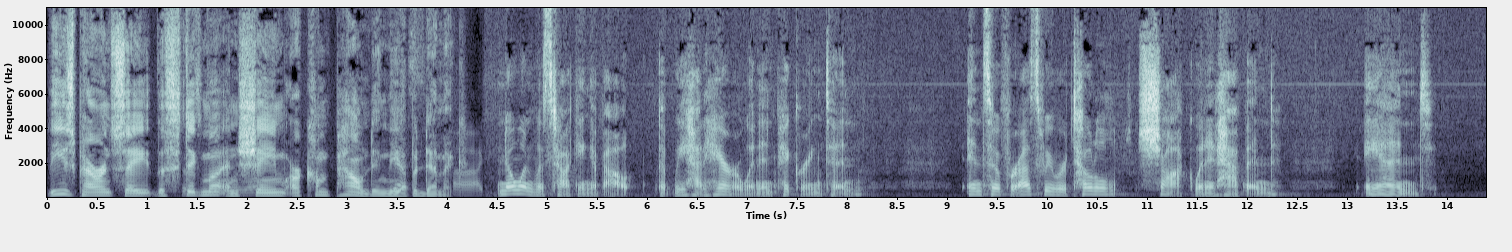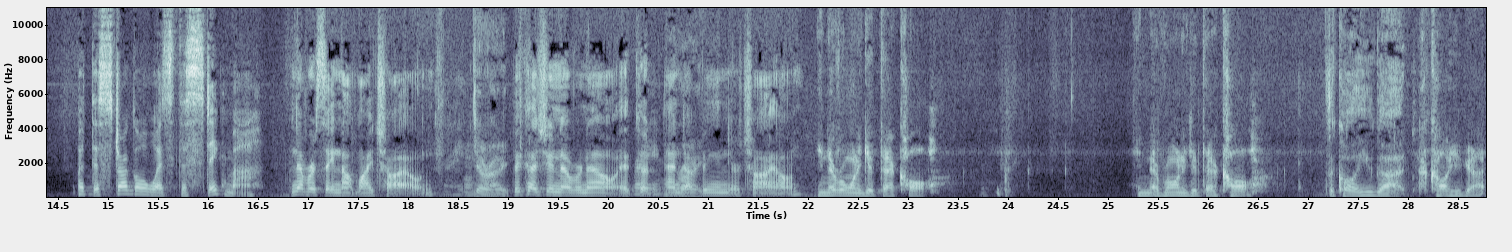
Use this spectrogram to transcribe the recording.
These parents say the stigma and shame are compounding the epidemic. No one was talking about that we had heroin in Pickerington. And so for us, we were total shock when it happened. And, but the struggle was the stigma Never say not my child. You're right. Because you never know. It could end Right. up being your child. You never want to get that call. You never want to get that call. The call you got. The call you got.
